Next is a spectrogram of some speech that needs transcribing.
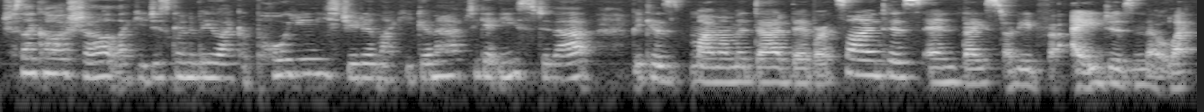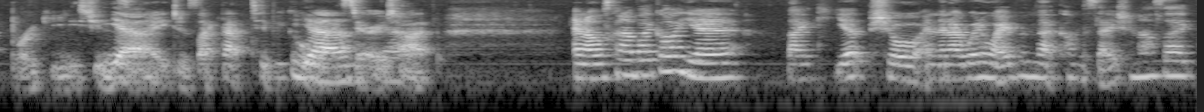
she's like oh charlotte like you're just going to be like a poor uni student like you're going to have to get used to that because my mum and dad they're both scientists and they studied for ages and they were like broke uni students Yeah. for ages like that typical Yeah, stereotype and I was kind of like, oh yeah, like yep, sure. And then I went away from that conversation. I was like,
